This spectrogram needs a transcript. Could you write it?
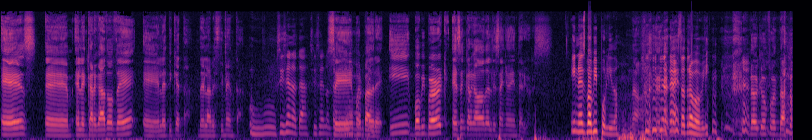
es eh, el encargado de eh, la etiqueta, de la vestimenta. Uh, sí se nota, sí se nota. Sí, muy porte. padre. Y Bobby Burke es encargado del diseño de interiores. Y no es Bobby Pulido. No, es otro Bobby. no confundamos,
